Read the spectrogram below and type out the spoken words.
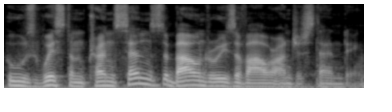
whose wisdom transcends the boundaries of our understanding.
